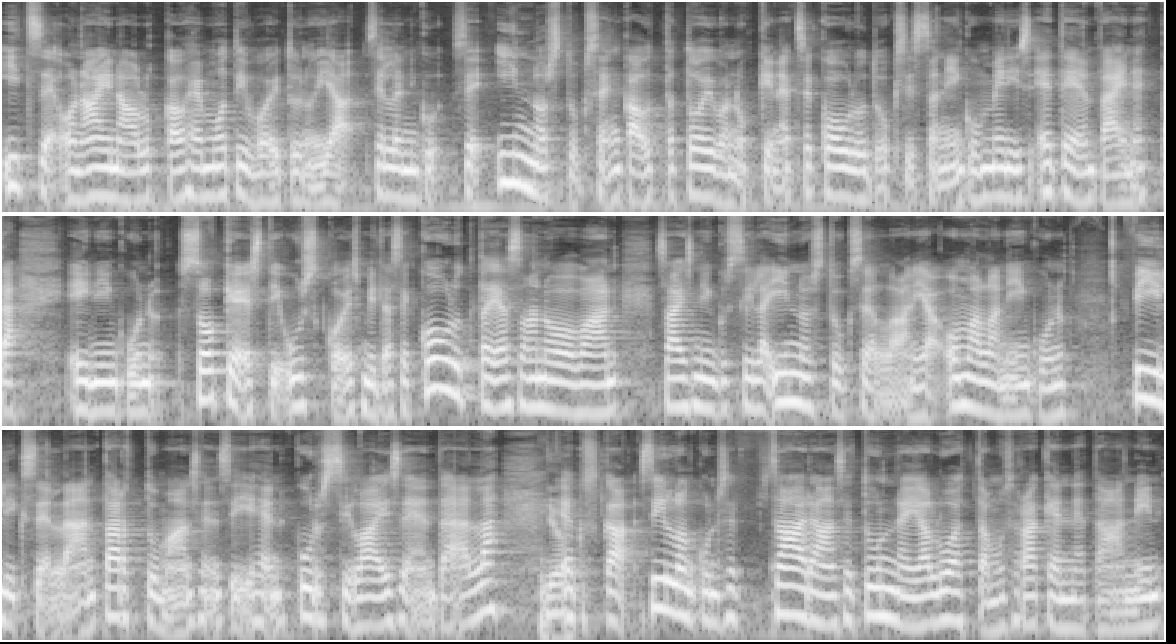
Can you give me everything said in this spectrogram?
itse on aina ollut kauhean motivoitunut ja niin kuin se innostuksen kautta toivonutkin, että se koulutuksissa niin kuin menisi eteenpäin, että ei niin kuin sokeasti uskoisi, mitä se kouluttaja sanoo, vaan saisi niin kuin sillä innostuksellaan ja omalla niin kuin – fiiliksellään tarttumaan sen siihen kurssilaiseen täällä. Ja koska silloin, kun se saadaan se tunne ja luottamus rakennetaan, niin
